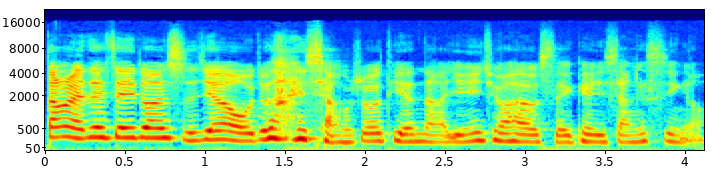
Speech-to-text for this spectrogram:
当然，在这一段时间我就在想说，天哪，演艺圈还有谁可以相信哦？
